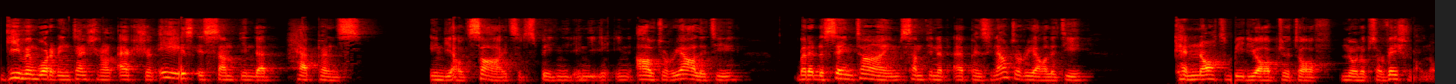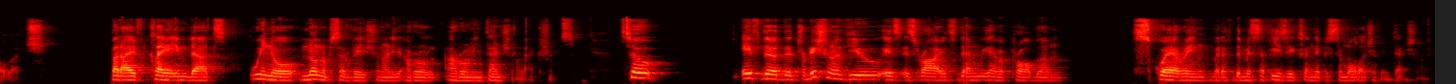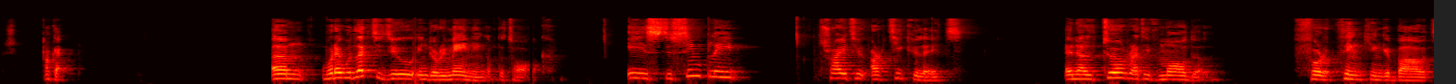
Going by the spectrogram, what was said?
given what an intentional action is, is something that happens in the outside, so to speak, in, in, in outer reality, but at the same time, something that happens in outer reality cannot be the object of non-observational knowledge. But I've claimed that we know non-observationally our, our own intentional actions. So if the, the traditional view is, is right, then we have a problem squaring the metaphysics and epistemology of intentional action. Okay. Um, what I would like to do in the remaining of the talk is to simply try to articulate an alternative model for thinking about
